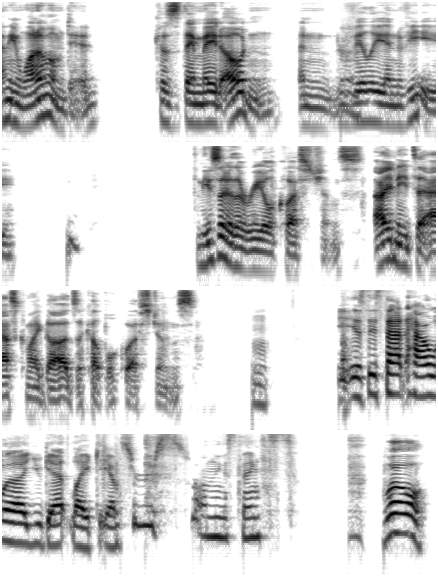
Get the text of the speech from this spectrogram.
I mean one of them did cuz they made Odin and Hmm. Vili and Vé. These are the real questions. I need to ask my gods a couple questions. I- Is is that how uh, you get like answers on these things? Well,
